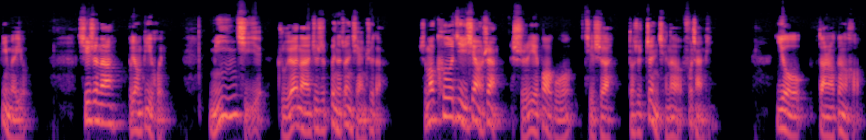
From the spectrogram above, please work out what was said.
并没有。其实呢，不用避讳，民营企业主要呢就是奔着赚钱去的。什么科技向善、实业报国，其实啊都是挣钱的副产品。有当然更好，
